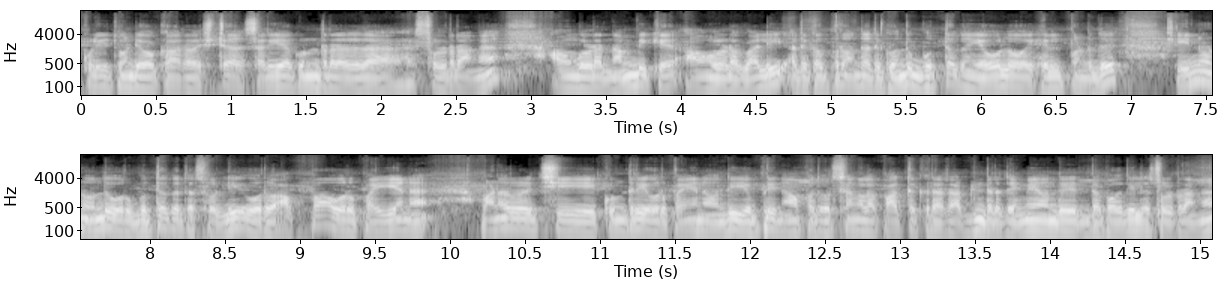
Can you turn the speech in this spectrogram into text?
குழி தோண்டி உட்கார வச்சுட்டு அது சரியாகுன்றத சொல்கிறாங்க அவங்களோட நம்பிக்கை அவங்களோட வழி அதுக்கப்புறம் வந்து அதுக்கு வந்து புத்தகம் எவ்வளோ ஹெல்ப் பண்ணுது. இன்னொன்று வந்து ஒரு புத்தகத்தை சொல்லி ஒரு அப்பா ஒரு பையனை மனவளர்ச்சி குன்றிய ஒரு பையனை வந்து எப்படி நாற்பது வருஷங்களை பார்த்துக்கிறாரு அப்படின்றதையுமே வந்து இந்த பகுதியில் சொல்கிறாங்க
